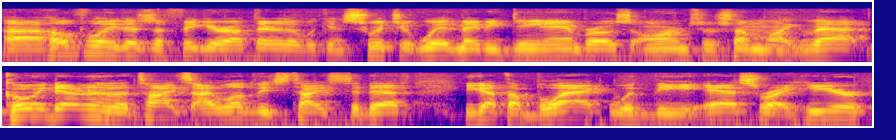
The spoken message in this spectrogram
Uh, hopefully there's a figure out there that we can switch it with, maybe Dean Ambrose arms or something like that. Going down into the tights, I love these tights to death. You got the black with the S right here,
